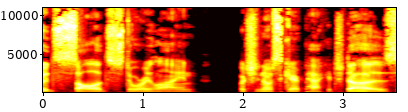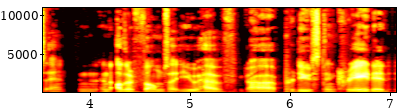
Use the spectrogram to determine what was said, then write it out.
good solid storyline which you know Scare Package does, and, and, and other films that you have uh, produced and created,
